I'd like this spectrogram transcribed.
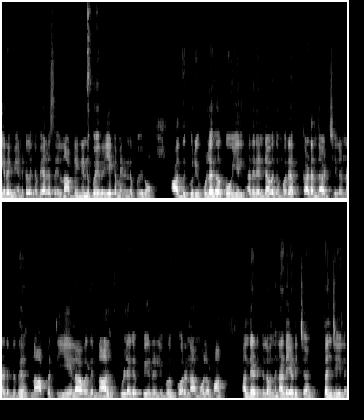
இறைமையனுக்கள் அங்கே வேலை செய்யலாம் அப்படியே நின்று போயிடும் இயக்கமே நின்று போயிடும் அதுக்குரிய உலக கோயில் அது ரெண்டாவது முறை கடந்த ஆட்சியில் நடந்தது. நாற்பத்தி ஏழாவது நாள் உலக பேரழிவு கொரோனா மூலமாக அந்த இடத்துல வந்து நடையடைச்சாங்க தஞ்சையில்.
